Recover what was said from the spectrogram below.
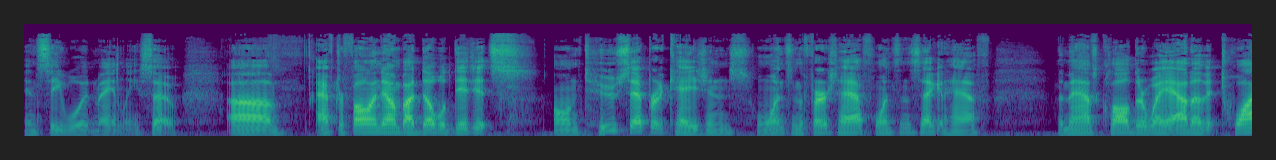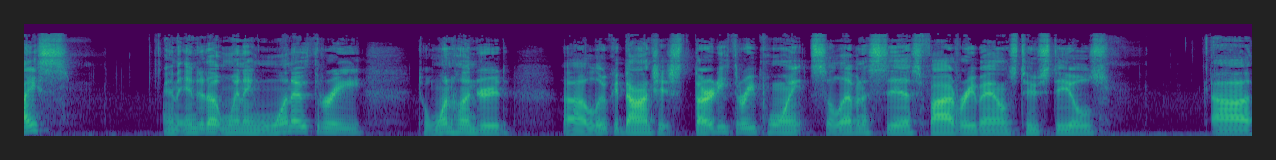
and C-Wood mainly. So, uh, after falling down by double digits on two separate occasions, once in the first half, once in the second half, the Mavs clawed their way out of it twice and ended up winning 103 to 100. Uh, Luka Doncic, 33 points, 11 assists, 5 rebounds, 2 steals. Uh,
